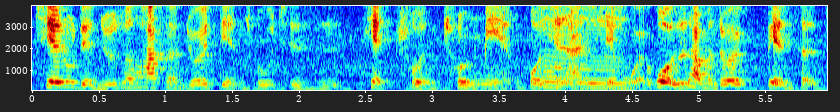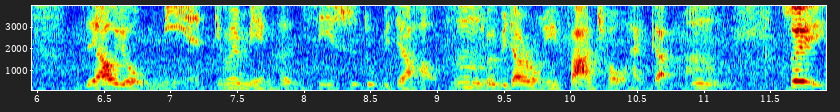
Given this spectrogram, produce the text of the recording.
切入点就是说，他可能就会点出其实天纯纯棉或天然纤维，或者是他们就会变成只要有棉，因为棉可能吸湿度比较好，嗯就会比较容易发臭，还干嘛？嗯所以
